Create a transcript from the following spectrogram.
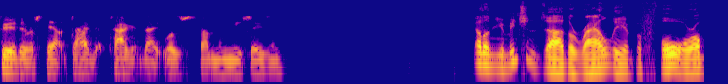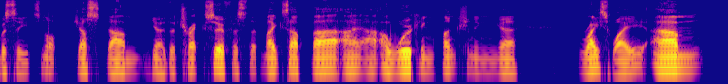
furthest out target target date was um, the new season. Alan, you mentioned uh, the rail there before. Obviously, it's not just um, you know the track surface that makes up uh, a, a, working, functioning uh, raceway. Um,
